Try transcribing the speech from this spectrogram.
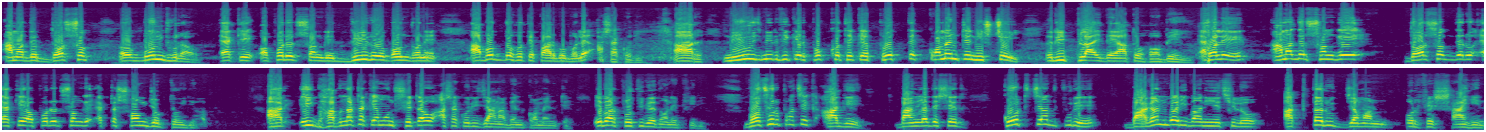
আমাদের দর্শক বন্ধুরাও একে অপরের সঙ্গে দৃঢ় বন্ধনে আবদ্ধ হতে পারব বলে আশা করি। আর নিউজ নির্ভিকের পক্ষ থেকে প্রত্যেক কমেন্টে নিশ্চয়ই রিপ্লাই দেয়া তো হবেই। ফলে আমাদের সঙ্গে দর্শকদেরও একে অপরের সঙ্গে একটা সংযোগ তৈরি হবে। আর এই ভাবনাটা কেমন সেটাও আশা করি জানাবেন কমেন্টে এবার প্রতিবেদনে ফিরি। বছর পাঁচেক আগে বাংলাদেশের কোটচাঁদপুরে বাগানবাড়ি বানিয়েছিল আক্তারুজ্জামান ওরফে শাহিন।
